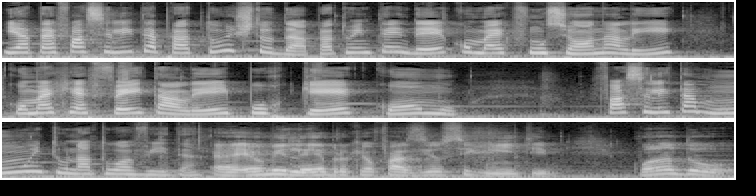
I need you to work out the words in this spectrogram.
E até facilita para tu estudar, para tu entender como é que funciona ali, como é que é feita a lei, por quê, como. Facilita muito na tua vida. É, eu me lembro que eu fazia o seguinte: quando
